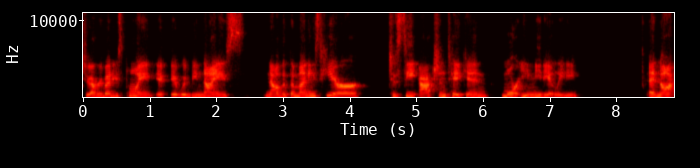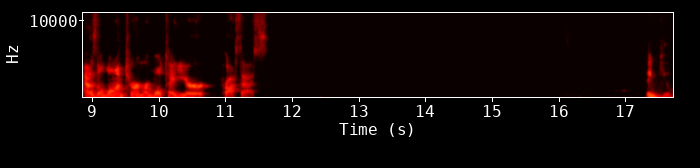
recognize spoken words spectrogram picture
to everybody's point, it, it would be nice now that the money's here to see action taken more immediately and not as a long-term or multi-year process. Thank you.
